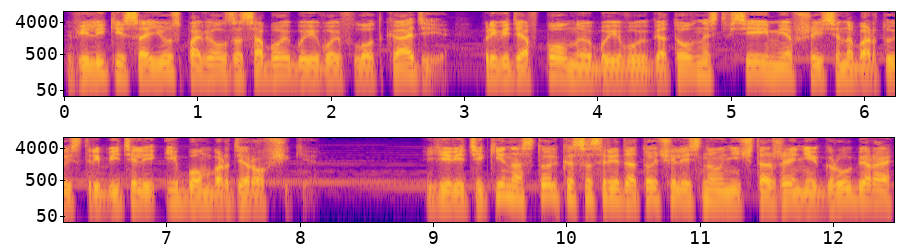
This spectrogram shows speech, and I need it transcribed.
Великий Союз повел за собой боевой флот Кадии, приведя в полную боевую готовность все имевшиеся на борту истребители и бомбардировщики. Еретики настолько сосредоточились на уничтожении Грубера,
